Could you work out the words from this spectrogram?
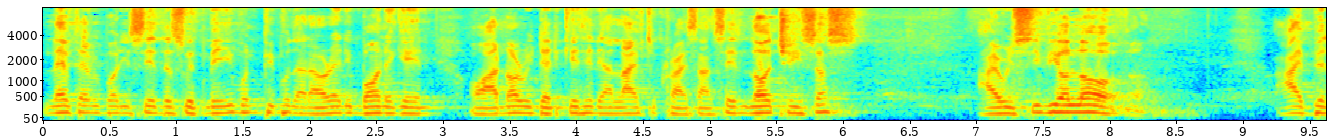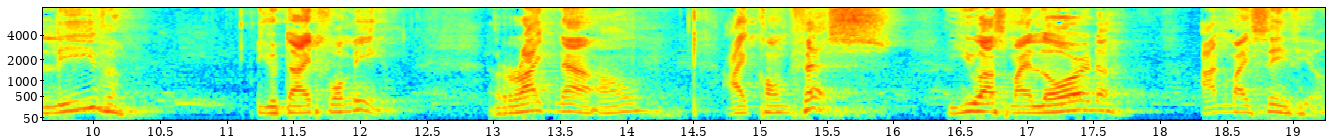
Let everybody say this with me, even people that are already born again or are not rededicating their life to Christ, and say, Lord Jesus, I receive your love. I believe you died for me. Right now, I confess you as my Lord and my Savior.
